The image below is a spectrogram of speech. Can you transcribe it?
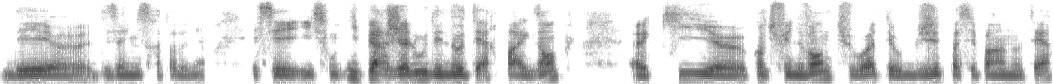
des, euh, administrateurs de biens. Et c'est, ils sont hyper jaloux des notaires, par exemple, euh, qui, quand tu fais une vente, tu vois, tu es obligé de passer par un notaire.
